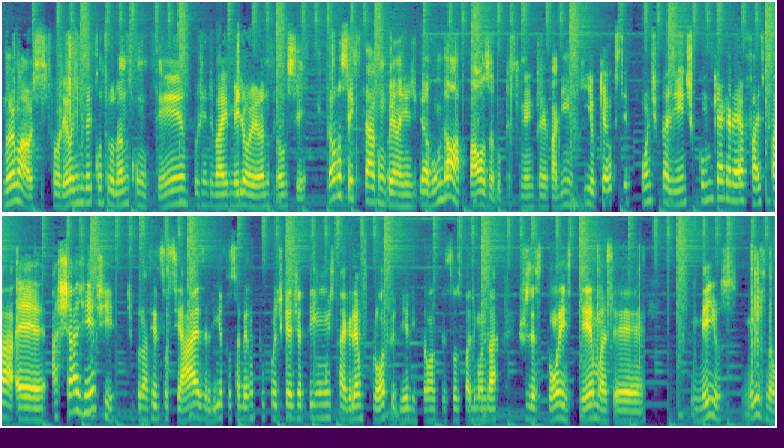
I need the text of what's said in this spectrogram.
Normal, esses problemas a gente vai controlando com o tempo, a gente vai melhorando pra você. Pra você que tá acompanhando a gente, vamos dar uma pausa, Lucas, no intervalinho aqui. Eu quero que você conte pra gente como que a galera faz pra é, achar a gente, tipo, nas redes sociais ali. Eu tô sabendo que o podcast já tem um Instagram próprio dele, então as pessoas podem mandar sugestões, temas, é, e-mails. E-mails não,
